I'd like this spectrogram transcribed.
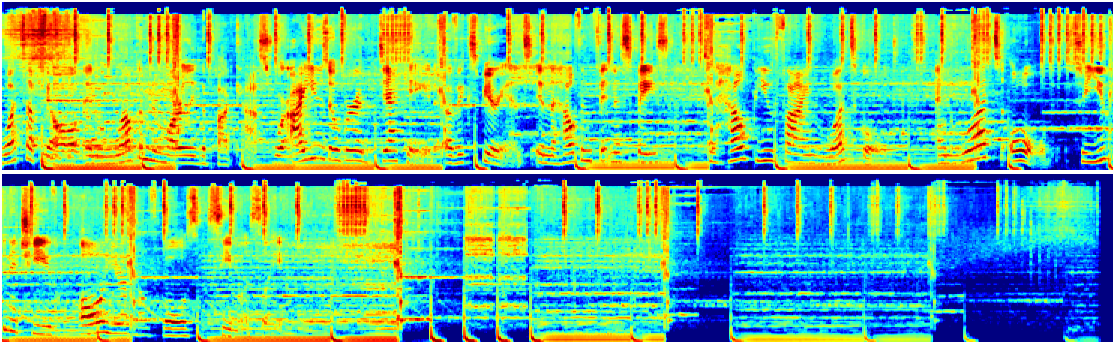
What's up, y'all, and welcome to Marly the podcast, where I use over a decade of experience in the health and fitness space to help you find what's gold and what's old so you can achieve all your health goals seamlessly.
